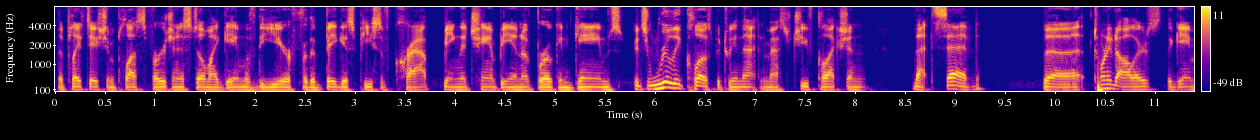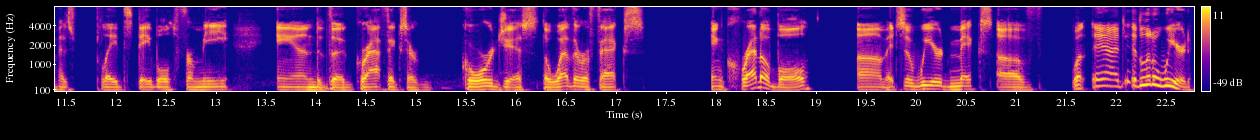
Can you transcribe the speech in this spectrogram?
The PlayStation Plus version is still my game of the year for the biggest piece of crap, being the champion of broken games. It's really close between that and Master Chief Collection. That said, the $20, the game has played stable for me, and the graphics are gorgeous. The weather effects, incredible. Um, it's a weird mix of well, yeah, it's a little weird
